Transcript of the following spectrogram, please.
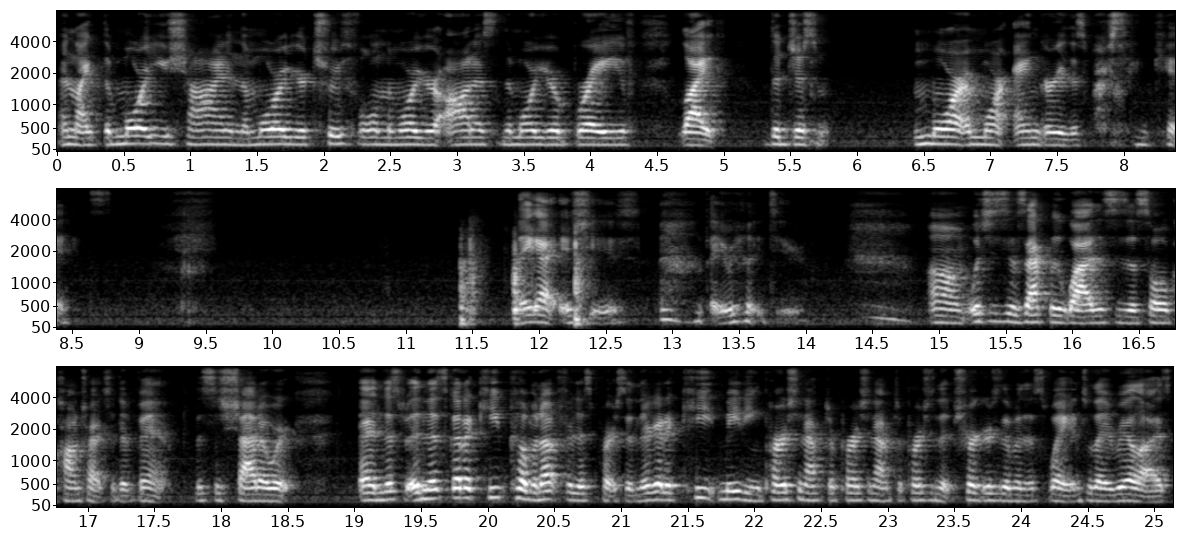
And like the more you shine and the more you're truthful and the more you're honest, the more you're brave, like the just more and more angry this person gets. They got issues. they really do. Um, which is exactly why this is a soul contracted event. This is shadow work and this and it's gonna keep coming up for this person. They're gonna keep meeting person after person after person that triggers them in this way until they realize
